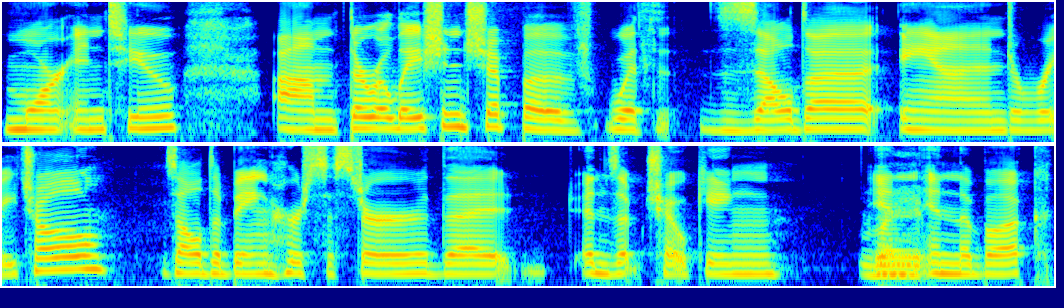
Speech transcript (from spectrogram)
more into. Um, the relationship of with Zelda and Rachel. Zelda being her sister that ends up choking in Right. in the book,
